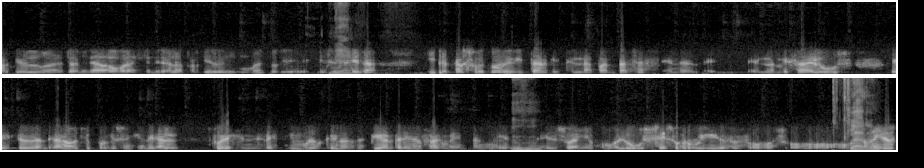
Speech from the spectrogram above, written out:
partir de una determinada hora, en general a partir del momento que, se llena, y tratar sobre todo de evitar que estén las pantallas en, la mesa de luz este, durante la noche, porque eso en general suele generar estímulos que nos despiertan y nos fragmentan el, sueño, como luces o ruidos o, sonidos,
